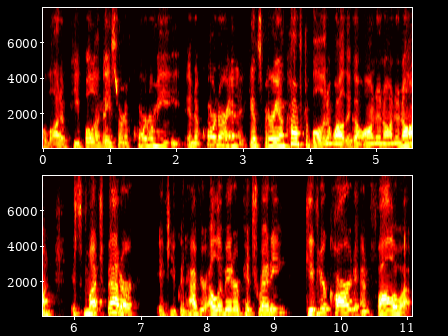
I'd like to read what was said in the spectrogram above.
a lot of people and they sort of corner me in a corner and it gets very uncomfortable and a while they go on and on and on. It's much better if you can have your elevator pitch ready, give your card and follow up.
